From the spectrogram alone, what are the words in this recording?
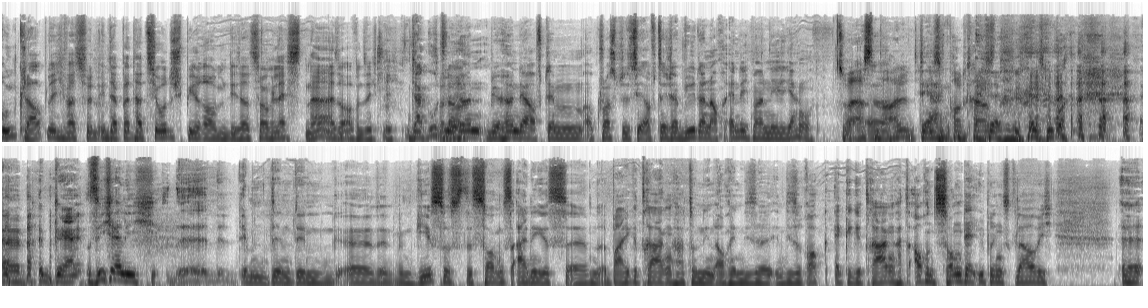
unglaublich, was für einen Interpretationsspielraum dieser Song lässt, ne? Also offensichtlich. Ja gut, So wir hören, wir hören ja auf dem auf Crosby auf Déjà Vu dann auch endlich mal Neil Young. Zum ersten Mal der, diesen Podcast. äh, der sicherlich äh, dem, dem, dem, äh, dem Gestus des Songs einiges äh, beigetragen hat und ihn auch in diese, in diese Rock-Ecke getragen hat. Auch ein Song, der übrigens, glaube ich, äh,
